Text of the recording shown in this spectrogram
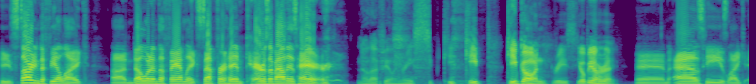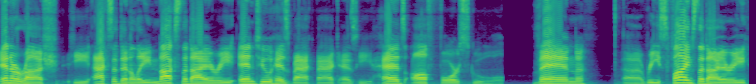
he's starting to feel like uh, no one in the family except for him cares about his hair. Know that feeling, Reese. Keep keep keep going, Reese. You'll be all right. And as he's like in a rush, he accidentally knocks the diary into his backpack as he heads off for school. Then uh, Reese finds the diary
